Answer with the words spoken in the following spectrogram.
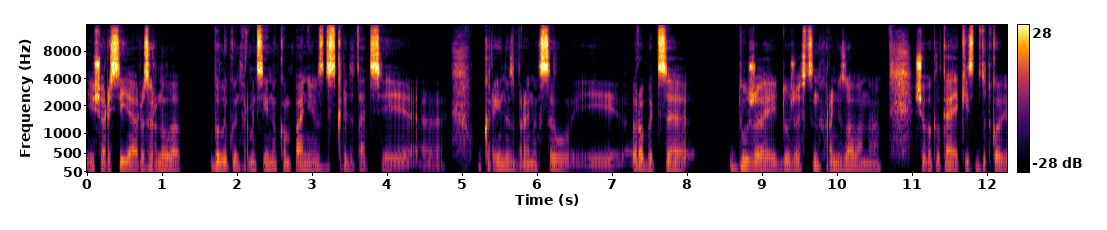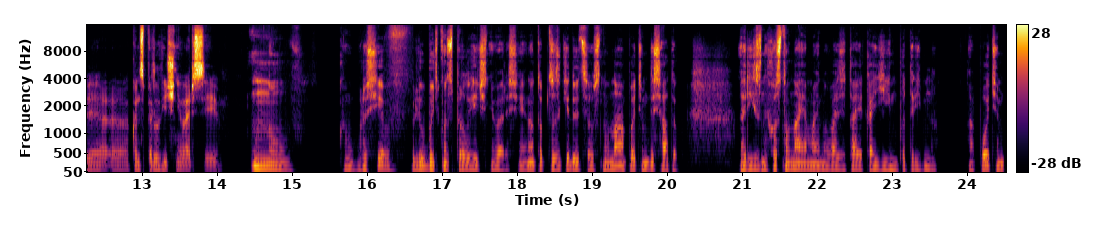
і що Росія розгорнула велику інформаційну кампанію з дискредитації е, України Збройних сил і робить це. Дуже і дуже синхронізовано, що викликає якісь додаткові е, конспірологічні версії. Ну, Росія любить конспірологічні версії. Ну, тобто закидується основна, а потім десяток різних. Основна я маю на увазі та, яка їм потрібна. А потім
